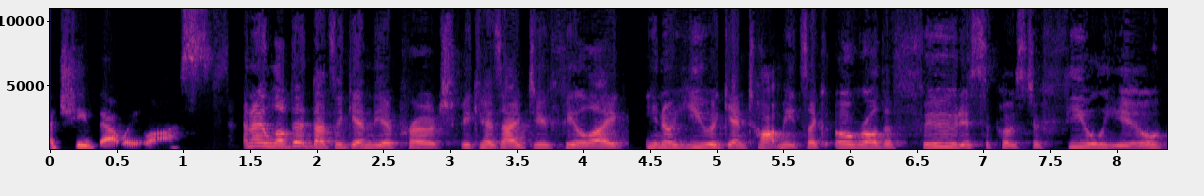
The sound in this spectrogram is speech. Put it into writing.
achieve that weight loss and I love that that's again the approach because I do feel like, you know, you again taught me it's like overall the food is supposed to fuel you.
